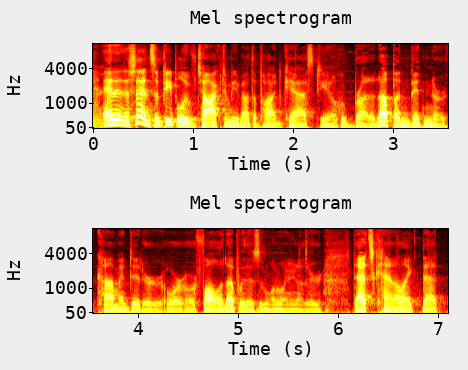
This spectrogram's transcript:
and in a sense, the people who've talked to me about the podcast, you know, who brought it up unbidden or commented or or, or followed up with us in one way or another, that's kind of like that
